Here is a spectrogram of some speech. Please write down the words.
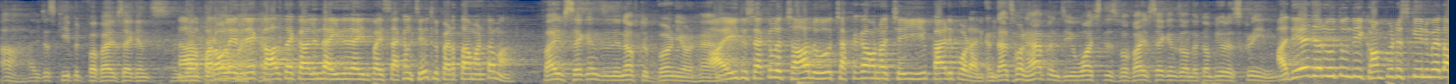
ah, I'll just keep it for five seconds. and ఆ, then take off పర్వాలేదులే కాలితే కాలింది ఐదు ఐదు పది సెకండ్లు చేతులు పెడతామంటామా? Five seconds is enough to burn your hand. ఐదు సెకండ్లు చాలు చక్కగా ఉన్న చెయ్యి కాడిపోవడానికి And that's what happens. You watch this for five seconds on the computer screen. అదే జరుగుతుంది ఈ కంప్యూటర్ స్క్రీన్ మీద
